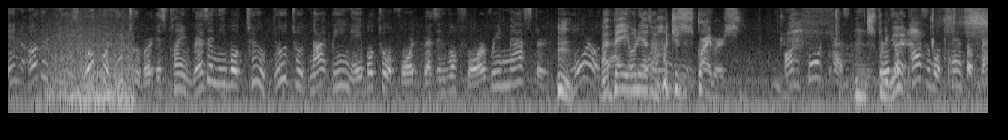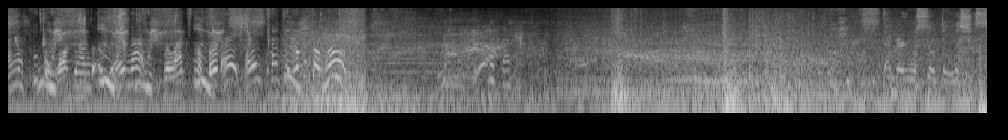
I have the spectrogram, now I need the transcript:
In other news, local YouTuber is playing Resident Evil 2 due to not being able to afford Resident Evil 4 Remastered. More of Hmm. I that bet he only has a hundred news. subscribers. On forecast Mm, it's pretty there's good. a possible chance of random people walking on the Hey man, relax on the bird. Hey, pay attention, look at the road! What the? That burger was so delicious.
